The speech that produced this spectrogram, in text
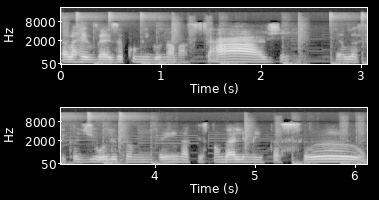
ela reveza comigo na massagem, ela fica de olho também na questão da alimentação,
